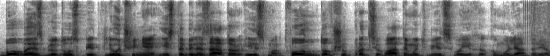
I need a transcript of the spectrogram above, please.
бо без Bluetooth підключення і стабілізатор, і смартфон довше працюватимуть від своїх акумуляторів.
